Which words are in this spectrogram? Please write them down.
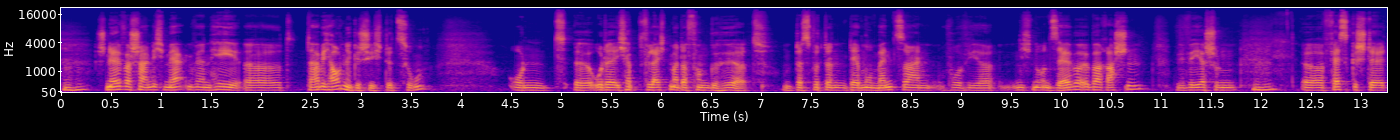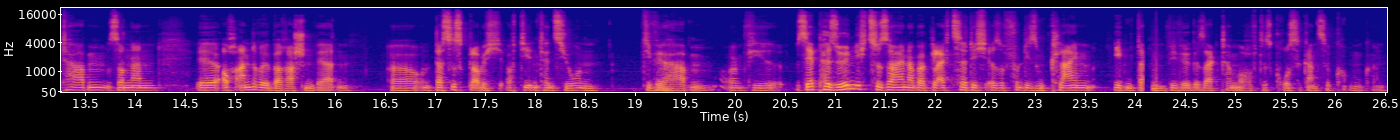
mhm. schnell wahrscheinlich merken werden, hey, äh, da habe ich auch eine Geschichte zu. Und, äh, oder ich habe vielleicht mal davon gehört. Und das wird dann der Moment sein, wo wir nicht nur uns selber überraschen, wie wir ja schon mhm. Äh, festgestellt haben, sondern äh, auch andere überraschen werden. Äh, und das ist, glaube ich, auch die Intention die wir ja. haben. Irgendwie sehr persönlich zu sein, aber gleichzeitig also von diesem Kleinen eben dann, wie wir gesagt haben, auch auf das große Ganze kommen können.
